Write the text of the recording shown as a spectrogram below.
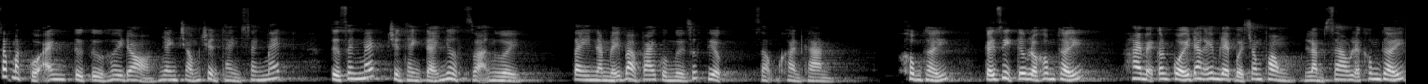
Sắc mặt của anh từ từ hơi đỏ, nhanh chóng chuyển thành xanh mét. Từ xanh mét chuyển thành tái nhợt dọa người. Tay nắm lấy bả vai của người giúp việc, giọng khàn khàn. Không thấy? Cái gì kêu là không thấy? Hai mẹ con cô ấy đang êm đẹp ở trong phòng, làm sao lại không thấy?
